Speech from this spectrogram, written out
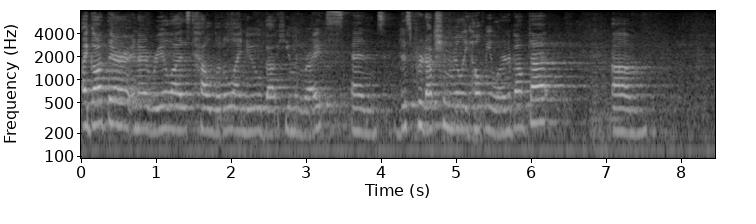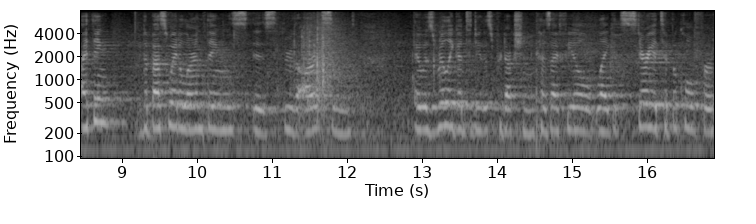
I got there and I realized how little I knew about human rights, and this production really helped me learn about that. Um, I think the best way to learn things is through the arts, and it was really good to do this production because I feel like it's stereotypical for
